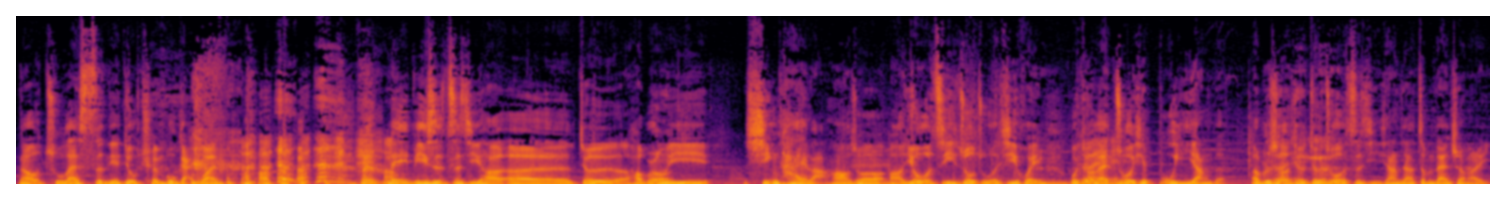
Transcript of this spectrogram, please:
然后出来四年就全部改观？那 maybe 是自己哈，呃，就是好不容易心态啦哈，说啊，有我自己做主的机会，我就来做一些不一样的。而不是说就就做我自己，像这样这么单纯而已。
